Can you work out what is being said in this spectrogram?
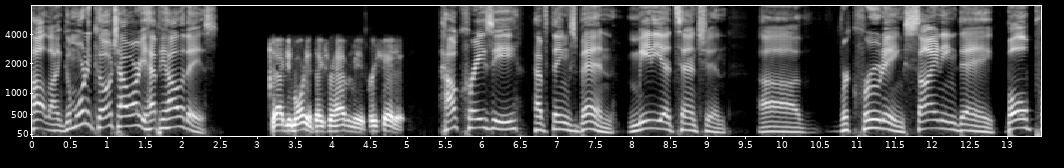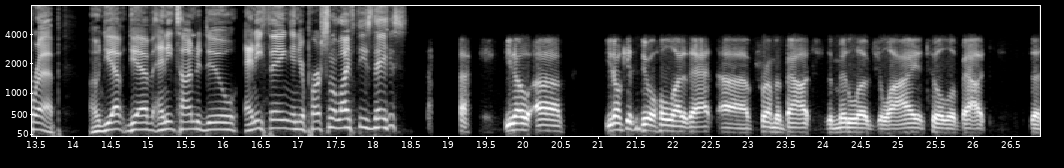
hotline. Good morning, coach. How are you? Happy holidays. Yeah, good morning. Thanks for having me. Appreciate it. How crazy have things been? Media attention, uh, recruiting, signing day, bowl prep. I mean, do you have do you have any time to do anything in your personal life these days? You know, uh, you don't get to do a whole lot of that uh, from about the middle of July until about the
